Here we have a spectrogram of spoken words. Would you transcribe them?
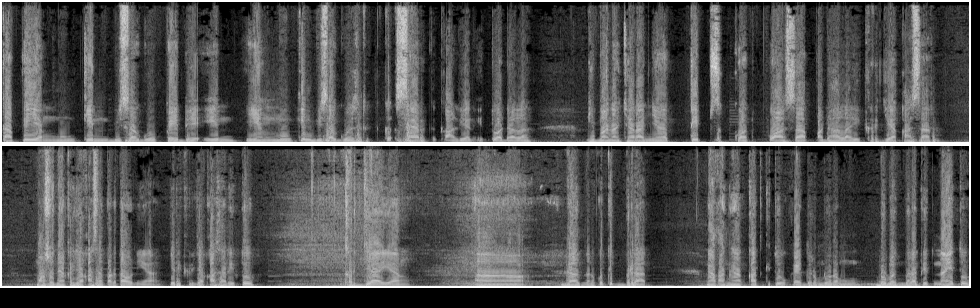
Tapi yang mungkin bisa gue pedein yang mungkin bisa gue share ke kalian itu adalah gimana caranya tips kuat puasa padahal lagi kerja kasar. Maksudnya kerja kasar pada tahun ya. Jadi kerja kasar itu kerja yang uh, dalam tanda kutip berat. Ngangkat-ngangkat gitu kayak dorong-dorong beban berat itu nah itu.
